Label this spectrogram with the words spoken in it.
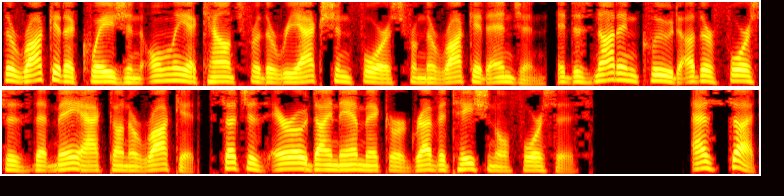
The rocket equation only accounts for the reaction force from the rocket engine, it does not include other forces that may act on a rocket, such as aerodynamic or gravitational forces. As such,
